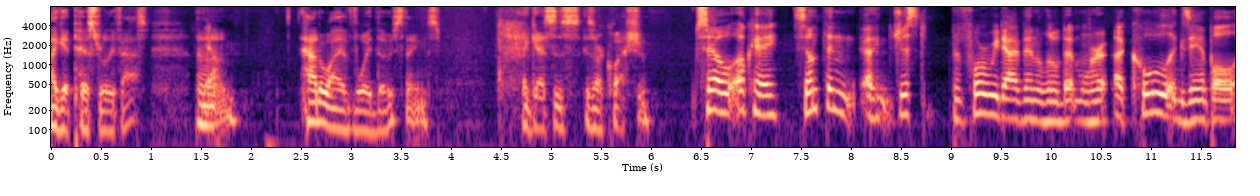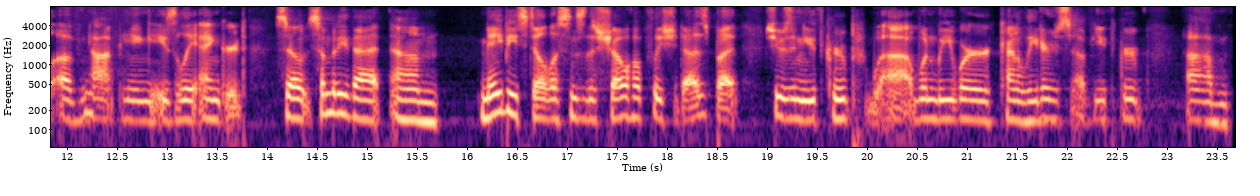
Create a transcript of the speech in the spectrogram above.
I get pissed really fast. Um, Yeah. How do I avoid those things? I guess is is our question. So, okay, something uh, just before we dive in a little bit more, a cool example of not being easily angered. So, somebody that um, maybe still listens to the show, hopefully she does, but she was in youth group uh, when we were kind of leaders of youth group um,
